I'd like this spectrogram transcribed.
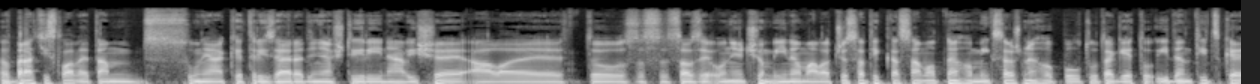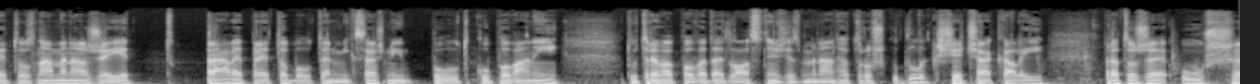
V Bratislave tam sú nejaké tri zariadenia, štyri navyše, ale to zase, zase o niečom inom. Ale čo sa týka samotného mixažného pultu, tak je to identické. To znamená, že je práve preto bol ten mixažný pult kupovaný. Tu treba povedať vlastne, že sme na ňo trošku dlhšie čakali, pretože už e,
